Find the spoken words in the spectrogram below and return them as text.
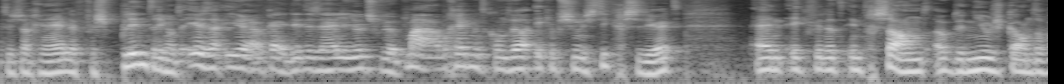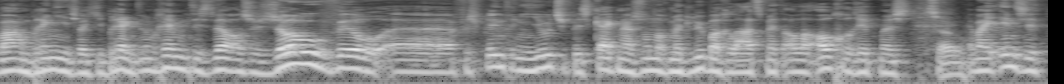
toen zag je een hele versplintering. Want eerst zei iedereen, oké, dit is de hele YouTube-wereld. Maar op een gegeven moment komt wel, ik heb journalistiek gestudeerd. En ik vind het interessant, ook de nieuwskanten, waarom breng je iets wat je brengt. En op een gegeven moment is het wel, als er zoveel eh versplintering in YouTube is. Kijk naar Zondag met Lubach laatst met alle algoritmes Zo. en waar je in zit.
